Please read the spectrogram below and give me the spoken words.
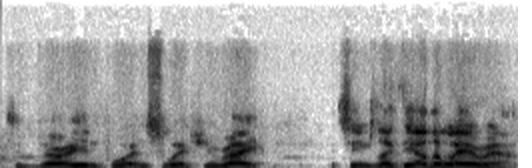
It's a very important switch. You're right. It seems like the other way around.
